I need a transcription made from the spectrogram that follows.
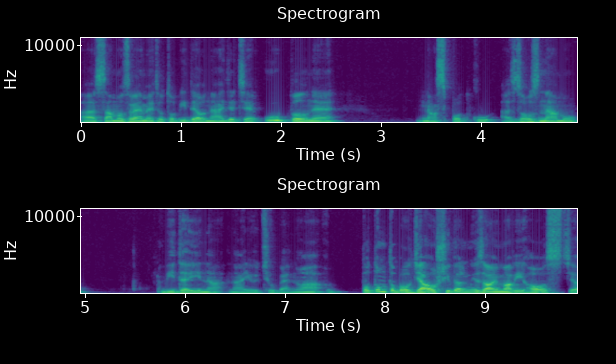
Samozrejme, toto video nájdete úplne na spodku zoznamu videí na, na YouTube. No a potom to bol ďalší veľmi zaujímavý host, eh,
